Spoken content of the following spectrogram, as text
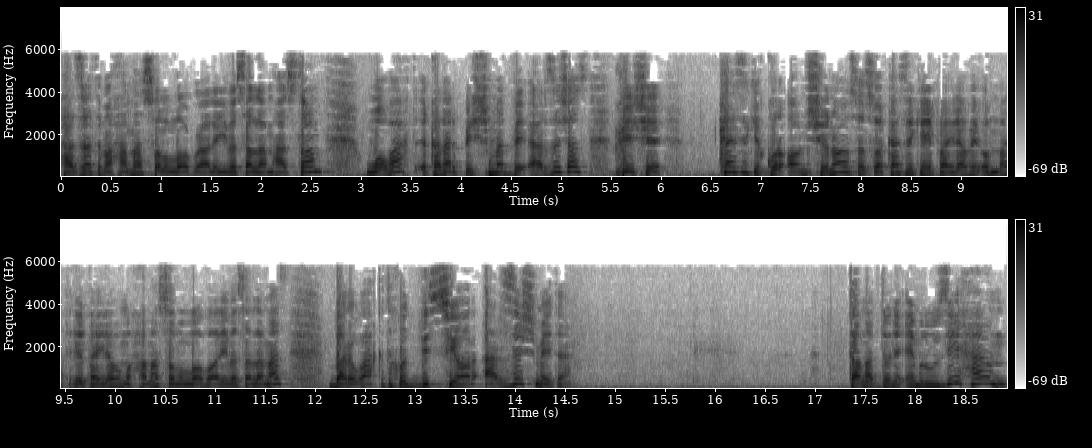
حضرت محمد صلی الله علیه و سلم هستم و وقت قدر پیشمه به ارزش است پیش کسی که قرآن شناس است و کسی که پیرو امت پیرو محمد صلی الله علیه و سلم است بر وقت خود بسیار ارزش میده. تمدن امروزی هم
